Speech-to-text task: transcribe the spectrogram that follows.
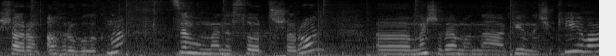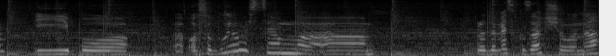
шаром агроволокна. Це у мене сорт Шарон. Е, Ми живемо на півночі Києва і по е, особливостям е, продавець сказав, що вона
